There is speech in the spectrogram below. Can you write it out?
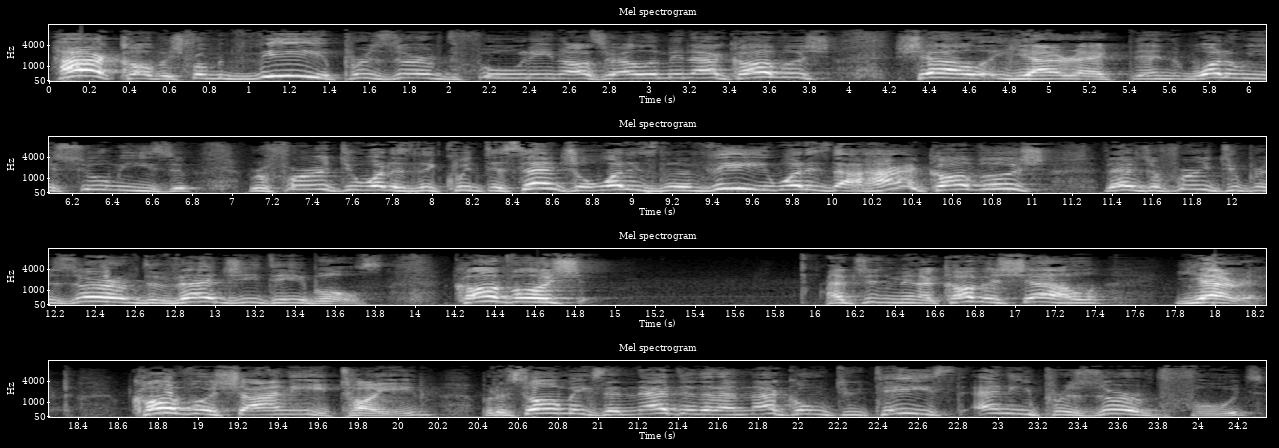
ha-kavush from the preserved food in Azra el min ha-kavush shall yarek, then what do we assume he's referring to? What is the quintessential? What is the the? What is the ha-kavush that is referring to preserved vegetables? Kavush, excuse me, min ha-kavush shall yarek. Kavush ani toyim. But if someone makes a neder that I'm not going to taste any preserved foods,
